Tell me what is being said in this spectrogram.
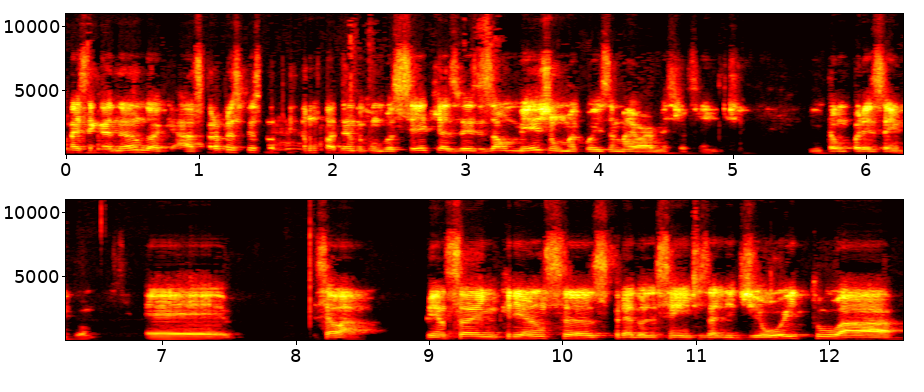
mas enganando as próprias pessoas que estão fazendo com você, que às vezes almejam uma coisa maior mais pra frente. Então, por exemplo, é, sei lá, pensa em crianças pré-adolescentes ali de 8 a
